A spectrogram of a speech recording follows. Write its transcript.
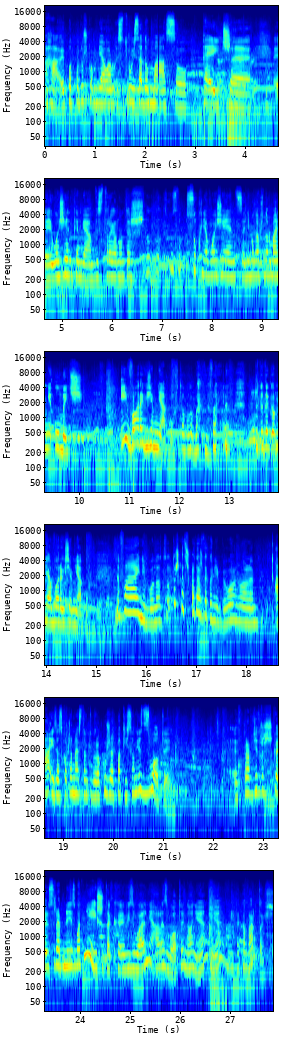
aha, pod poduszką miałam strój sadomaso, pejcze, łazienkę miałam wystrojoną też, no, no, suknia w łazience, nie mogłam się normalnie umyć. I worek ziemniaków, to było chyba fajne, że do tego miałam worek ziemniaków. No fajnie było, no to troszkę szkoda, że tego nie było, no ale... A i zaskoczona jestem w tym roku, że Pattison jest złoty. E, Wprawdzie troszeczkę srebrny jest ładniejszy tak e, wizualnie, ale złoty, no nie, nie, taka wartość.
